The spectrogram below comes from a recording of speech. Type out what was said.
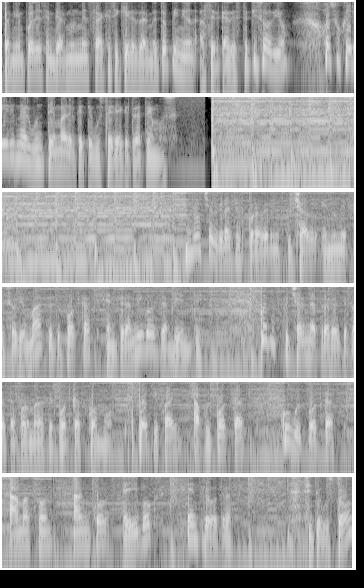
También puedes enviarme un mensaje si quieres darme tu opinión acerca de este episodio o sugerirme algún tema del que te gustaría que tratemos. Muchas gracias por haberme escuchado en un episodio más de tu podcast Entre Amigos de Ambiente. Puedes escucharme a través de plataformas de podcast como Spotify, Apple Podcast, Google Podcast, Amazon, Anchor e iVoox, entre otras. Si te gustó,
